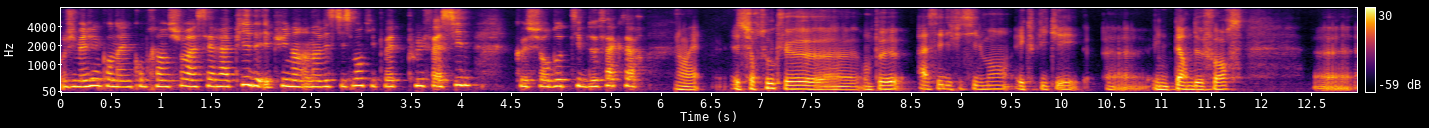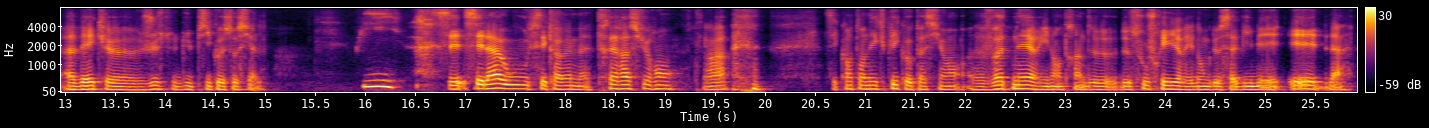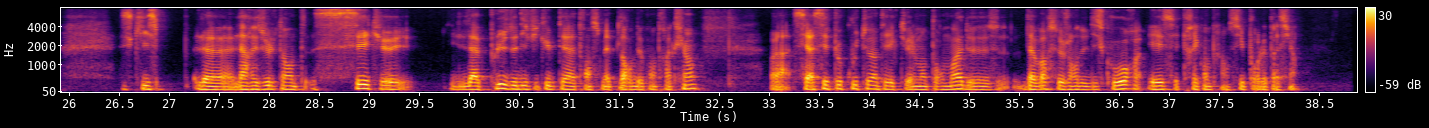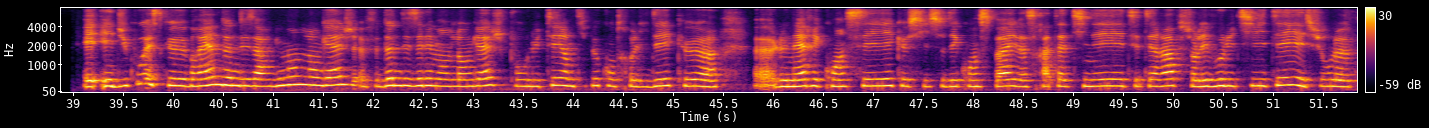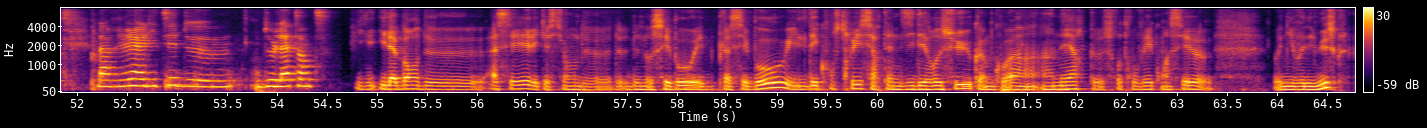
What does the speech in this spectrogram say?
j'imagine qu'on a une compréhension assez rapide et puis un investissement qui peut être plus facile que sur d'autres types de facteurs. Ouais. Et surtout que euh, on peut assez difficilement expliquer euh, une perte de force euh, avec juste du psychosocial. Oui. C'est là où c'est quand même très rassurant. c'est quand on explique au patient votre nerf il est en train de, souffrir et donc de s'abîmer et la, ce qui, la, la résultante c'est qu'il a plus de difficultés à transmettre l'ordre de contraction voilà, c'est assez peu coûteux intellectuellement pour moi d'avoir ce genre de discours et c'est très compréhensible pour le patient. Et, du coup, est-ce que Brian donne des arguments de langage, euh, donne des éléments de langage pour lutter un petit peu contre l'idée que euh, euh, le nerf est coincé, que s'il se décoince pas, il va se ratatiner, etc., sur l'évolutivité et sur la réalité de l'atteinte? Il, aborde assez les questions de, nocebo et de placebo. Il déconstruit certaines idées reçues, comme quoi un, nerf peut se retrouver coincé euh, au niveau des muscles,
